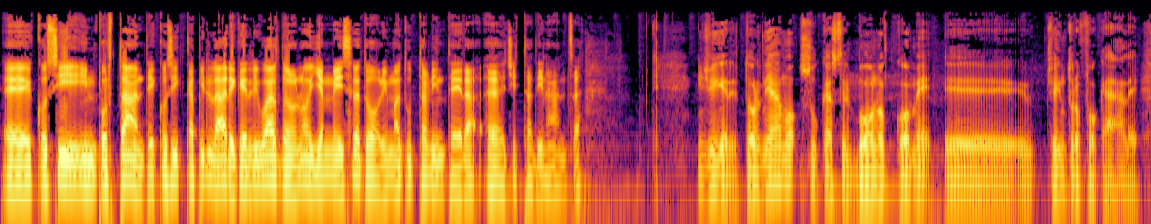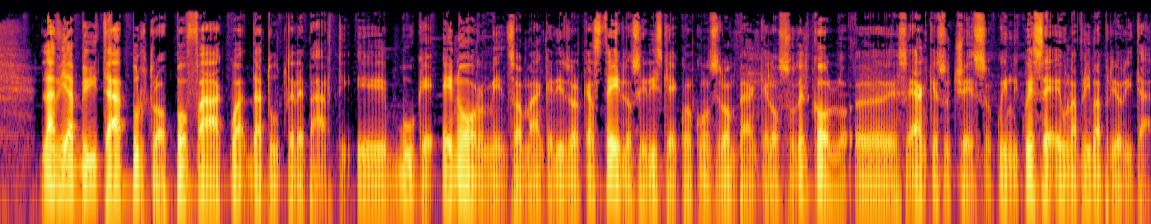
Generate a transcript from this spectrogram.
eh, così importanti e così capillari che riguardano noi gli amministratori ma tutta l'intera eh, cittadinanza. Ingegnere, torniamo su Castelbuono come eh, centro focale. la viabilità purtroppo fa acqua da tutte le parti, e buche enormi, insomma anche dietro al castello, si rischia che qualcuno si rompa anche l'osso del collo, eh, è anche successo, quindi questa è una prima priorità.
